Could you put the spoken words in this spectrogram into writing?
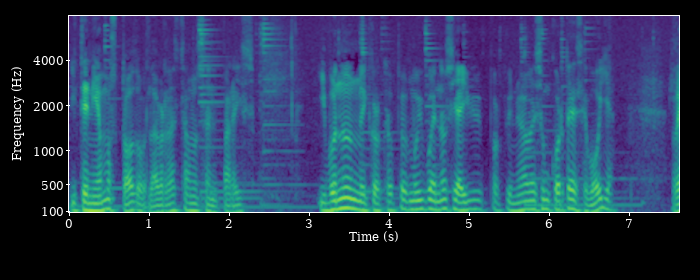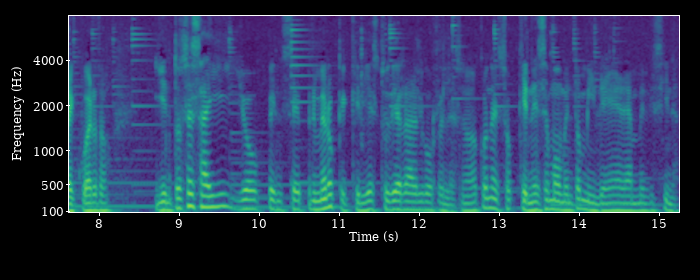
y teníamos todo, la verdad estábamos en el paraíso. Y bueno, unos microscopios muy buenos y ahí por primera vez un corte de cebolla, recuerdo. Y entonces ahí yo pensé primero que quería estudiar algo relacionado con eso, que en ese momento mi idea era medicina.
